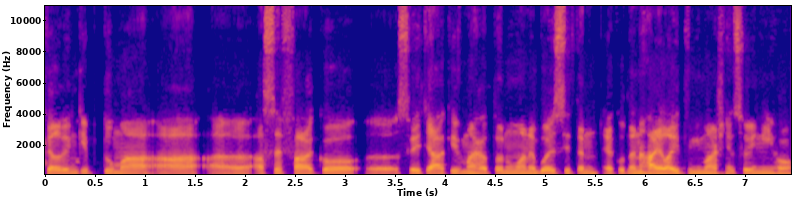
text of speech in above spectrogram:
Kelvin Kiptuma a, a Asefa jako uh, svěťáky v maratonu, anebo jestli ten, jako ten highlight vnímáš něco jiného?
